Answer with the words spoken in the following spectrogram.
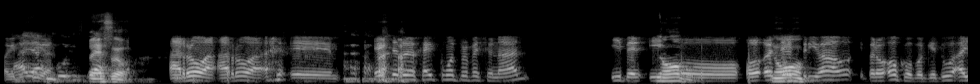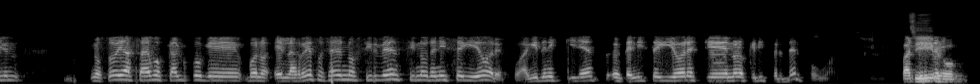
para que te sigan. publicidad. Eso. Arroba, arroba. Eh, ese lo dejáis como el profesional y, per- y- No, o, o ese no. es el privado, pero ojo, porque tú hay un... Nosotros ya sabemos que algo que, bueno, en las redes sociales no sirven si no tenéis seguidores. pues. Aquí tenéis 500, eh, tenéis seguidores que no los queréis perder. Pues. Partir Sí, pero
